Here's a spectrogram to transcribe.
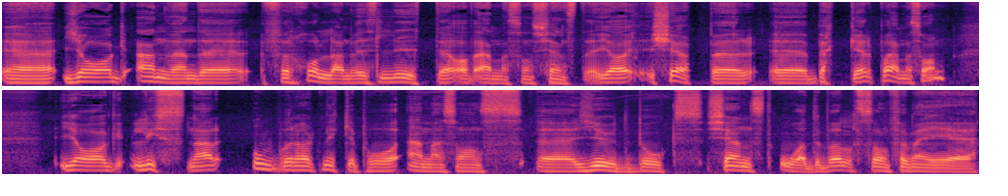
Eh, jag använder förhållandevis lite av Amazons tjänster. Jag köper eh, böcker på Amazon. Jag lyssnar oerhört mycket på Amazons eh, ljudbokstjänst Audible som för mig är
